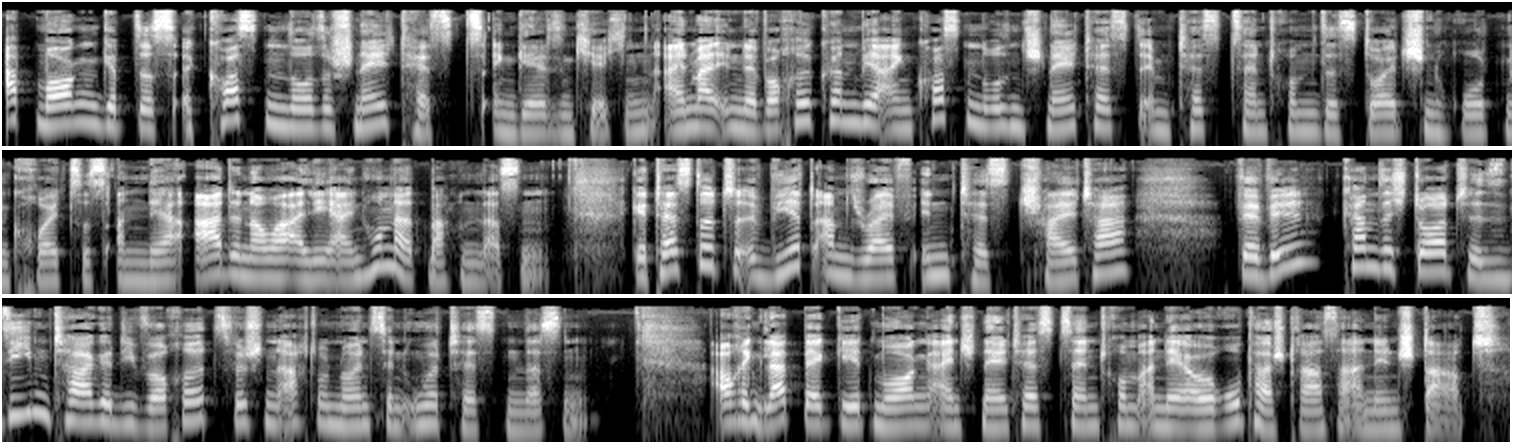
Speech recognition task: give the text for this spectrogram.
Ab morgen gibt es kostenlose Schnelltests in Gelsenkirchen. Einmal in der Woche können wir einen kostenlosen Schnelltest im Testzentrum des Deutschen Roten Kreuzes an der Adenauer Allee 100 machen lassen. Getestet wird am Drive-In-Testschalter. Wer will, kann sich dort sieben Tage die Woche zwischen 8 und 19 Uhr testen lassen. Auch in Gladbeck geht morgen ein Schnelltestzentrum an der Europastraße an den Start.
